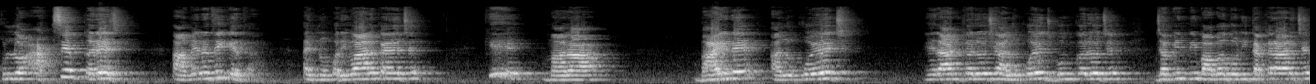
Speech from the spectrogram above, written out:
ખુલ્લો આક્ષેપ કરે છે. અમે નથી કહેતા. એમનો પરિવાર કહે છે કે મારા ભાઈને આ લોકોએ જ હેરાન કર્યો છે, આ લોકોએ જ ગુમ કર્યો છે. જમીનની બાબતોની તકરાર છે.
